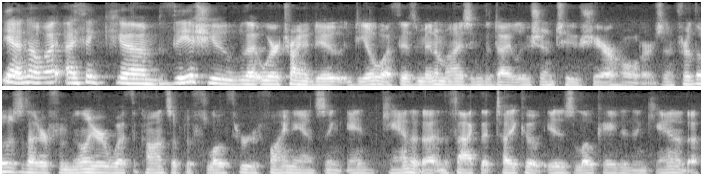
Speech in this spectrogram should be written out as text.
Yeah, no, I, I think um, the issue that we're trying to do deal with is minimizing the dilution to shareholders. And for those that are familiar with the concept of flow through financing in Canada and the fact that Tyko is located in Canada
